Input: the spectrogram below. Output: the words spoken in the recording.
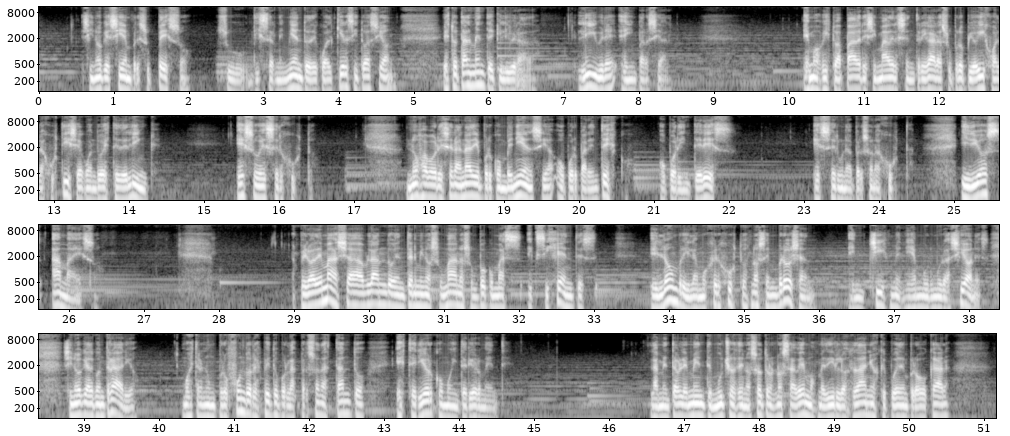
sino que siempre su peso, su discernimiento de cualquier situación es totalmente equilibrada, libre e imparcial. Hemos visto a padres y madres entregar a su propio hijo a la justicia cuando éste delinque. Eso es ser justo no favorecer a nadie por conveniencia o por parentesco o por interés, es ser una persona justa. Y Dios ama eso. Pero además, ya hablando en términos humanos un poco más exigentes, el hombre y la mujer justos no se embrollan en chismes ni en murmuraciones, sino que al contrario, muestran un profundo respeto por las personas tanto exterior como interiormente. Lamentablemente muchos de nosotros no sabemos medir los daños que pueden provocar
